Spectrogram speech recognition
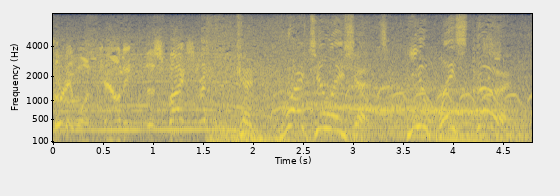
Thirty-one County. The spike's... Congratulations! You placed third!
